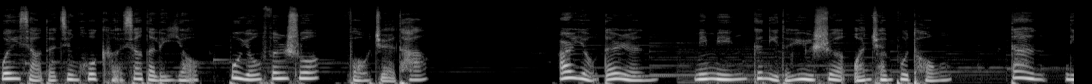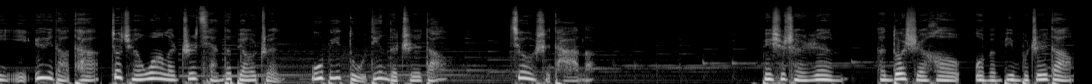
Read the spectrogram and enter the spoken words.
微小的近乎可笑的理由，不由分说否决他。而有的人明明跟你的预设完全不同，但你一遇到他，就全忘了之前的标准，无比笃定的知道，就是他了。必须承认，很多时候我们并不知道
